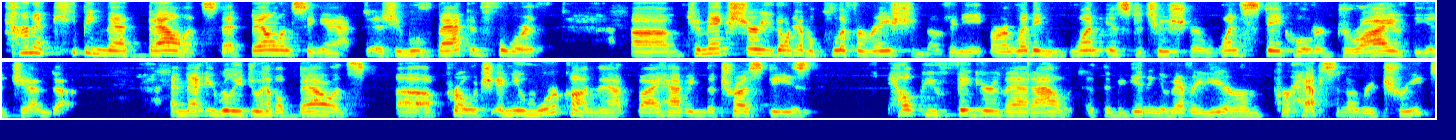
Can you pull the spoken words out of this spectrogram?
kind of keeping that balance, that balancing act as you move back and forth um, to make sure you don't have a proliferation of any or letting one institution or one stakeholder drive the agenda and that you really do have a balanced uh, approach. And you work on that by having the trustees help you figure that out at the beginning of every year, or perhaps in a retreat.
